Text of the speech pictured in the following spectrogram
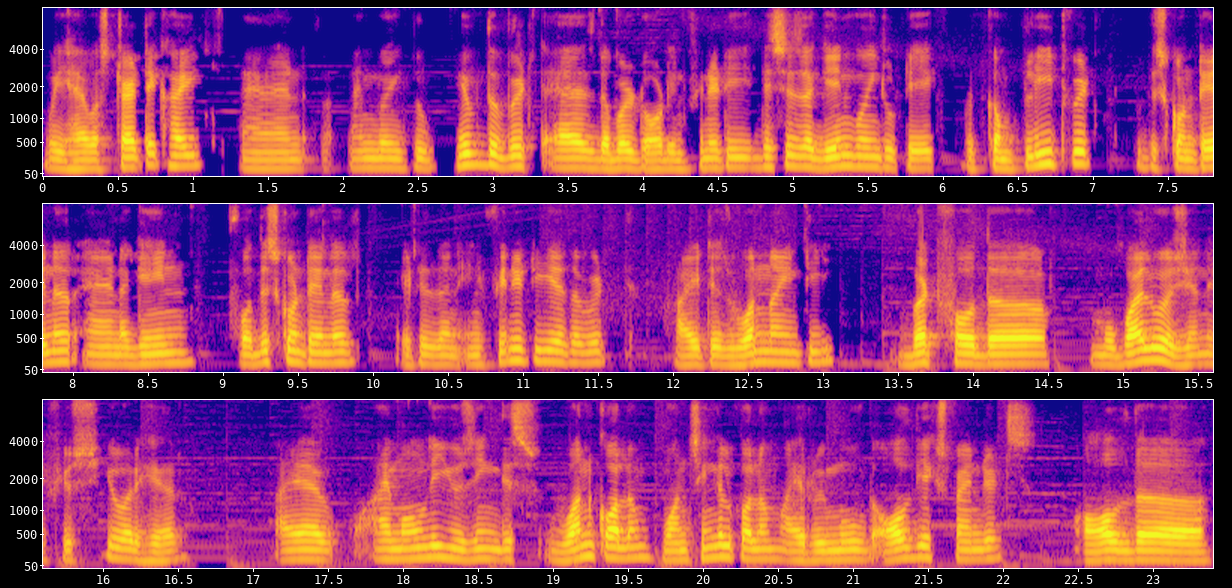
We have a static height and I'm going to give the width as double dot infinity. This is again going to take the complete width of this container. And again for this container it is an infinity as a width. Height is 190 but for the mobile version if you see over here I have I'm only using this one column one single column. I removed all the expandeds all the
